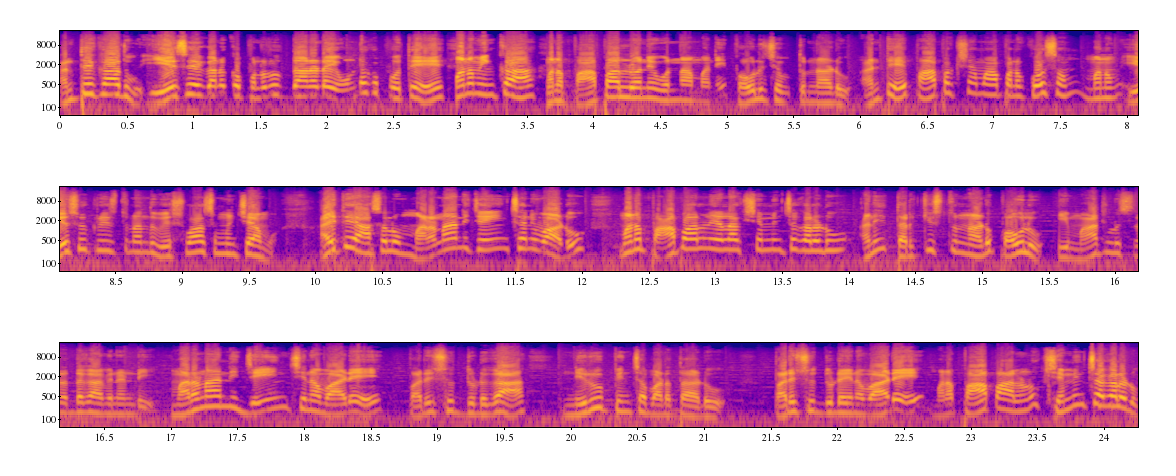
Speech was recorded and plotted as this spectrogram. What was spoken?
అంతేకాదు ఏసే గనుక పునరుద్ధారడై ఉండకపోతే మనం ఇంకా మన పాపాల్లోనే ఉన్నామని పౌలు చెబుతున్నాడు. అంటే పాపక్షమాపణ కోసం మనం యేసుక్రీస్తునందు విశ్వాసం ఉంచాము. అయితే అసలు మరణాన్ని జయించని వాడు మన పాపాలను ఎలా క్షమించగలడు అని తర్కిస్తున్నాడు పౌలు. ఈ మాటలు శ్రద్ధగా వినండి. మరణాన్ని జయించిన వాడే పరిశుద్ధుడుగా నిరూపించబడతాడు. పరిశుద్ధుడైన వాడే మన పాపాలను క్షమించగలడు.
